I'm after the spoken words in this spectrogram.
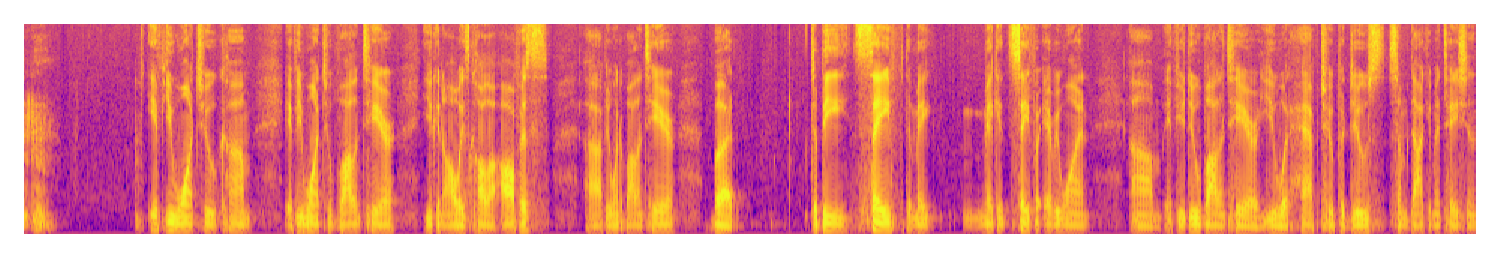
if you want to come, if you want to volunteer, you can always call our office uh, if you want to volunteer. But to be safe, to make make it safe for everyone. Um, if you do volunteer, you would have to produce some documentation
